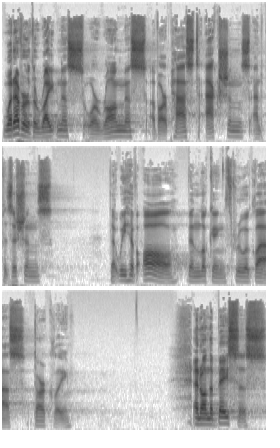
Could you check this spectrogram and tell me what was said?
whatever the rightness or wrongness of our past actions and positions, that we have all been looking through a glass darkly. And on the basis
